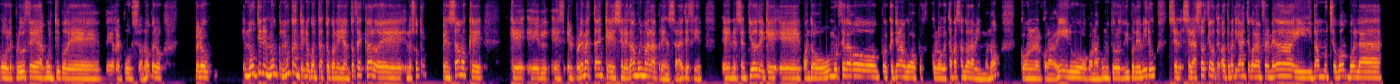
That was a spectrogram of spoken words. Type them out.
o les produce algún tipo de, de repulso, ¿no? Pero, pero no tienen nunca, han tenido contacto con ellos. Entonces, claro, eh, nosotros pensamos que, el, problema está en que se le da muy mala prensa, es decir, en el sentido de que eh, cuando un murciélago pues, que tiene algo pues, con lo que está pasando ahora mismo, ¿no? Con el coronavirus o con algún otro tipo de virus, se, le asocia automáticamente con la enfermedad y, dan mucho bombo en la,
